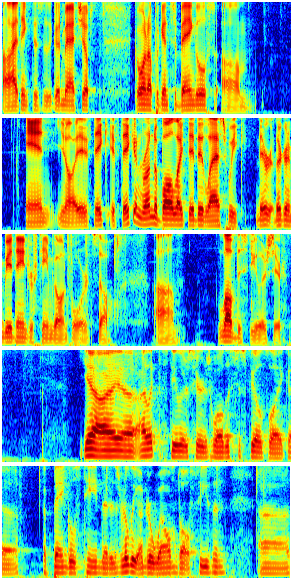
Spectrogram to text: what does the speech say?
Uh, I think this is a good matchup going up against the Bengals. Um, and you know if they if they can run the ball like they did last week, they're they're going to be a dangerous team going forward. So, um, love the Steelers here. Yeah, I uh, I like the Steelers here as well. This just feels like a, a Bengals team that is really underwhelmed all season. Uh,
